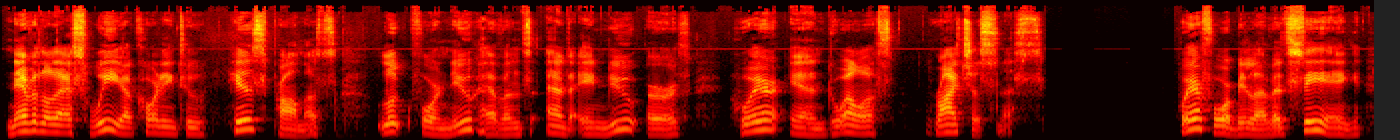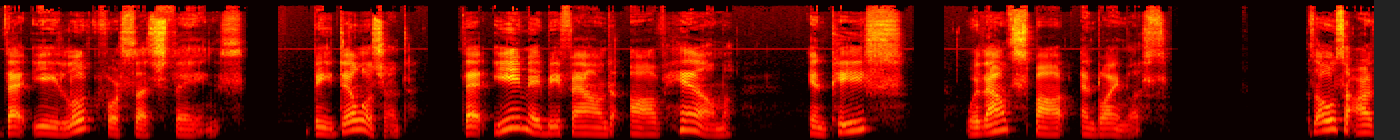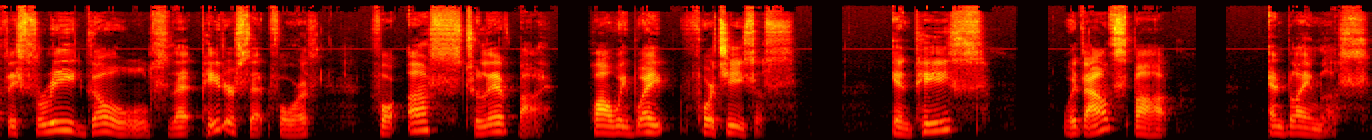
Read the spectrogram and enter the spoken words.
Nevertheless, we, according to his promise, look for new heavens and a new earth wherein dwelleth righteousness. Wherefore, beloved, seeing that ye look for such things, be diligent that ye may be found of him in peace, without spot, and blameless. Those are the three goals that Peter set forth for us to live by while we wait for Jesus. In peace, without spot, and blameless.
